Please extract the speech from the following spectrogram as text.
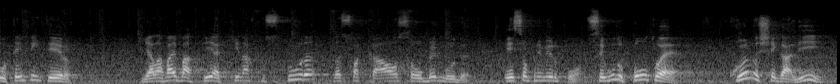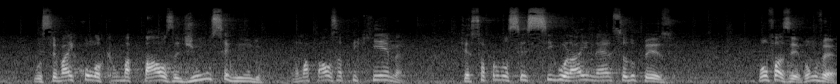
o tempo inteiro. E ela vai bater aqui na costura da sua calça ou bermuda. Esse é o primeiro ponto. O segundo ponto é, quando chegar ali, você vai colocar uma pausa de um segundo. É uma pausa pequena, que é só para você segurar a inércia do peso. Vamos fazer, vamos ver.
